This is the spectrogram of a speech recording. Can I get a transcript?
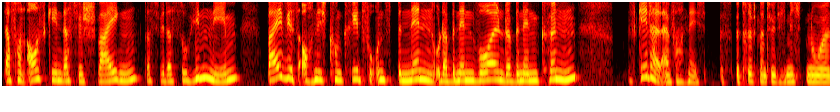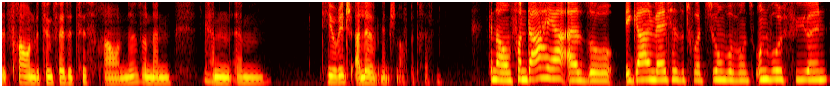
davon ausgehen, dass wir schweigen, dass wir das so hinnehmen, weil wir es auch nicht konkret für uns benennen oder benennen wollen oder benennen können. Es geht halt einfach nicht. Es betrifft natürlich nicht nur Frauen bzw. CIS-Frauen, ne, sondern kann ähm, theoretisch alle Menschen auch betreffen. Genau, von daher also, egal in welcher Situation, wo wir uns unwohl fühlen,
